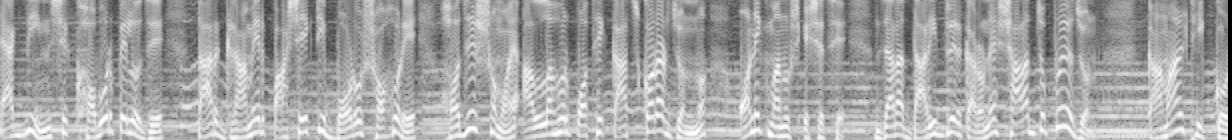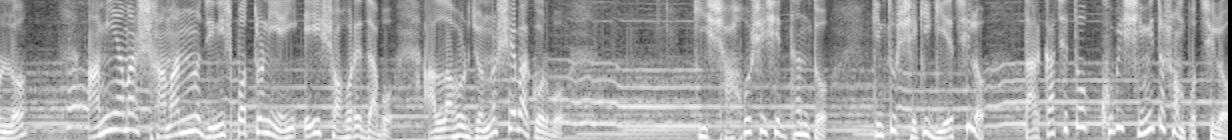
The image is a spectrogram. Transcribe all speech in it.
একদিন সে খবর পেল যে তার গ্রামের পাশে একটি বড় শহরে হজের সময় আল্লাহর পথে কাজ করার জন্য অনেক মানুষ এসেছে, যারা দারিদ্র্যের কারণে সাহায্য প্রয়োজন। কামাল ঠিক করল আমি আমার সামান্য জিনিসপত্র নিয়েই এই শহরে যাব। আল্লাহর জন্য সেবা করব। কি সাহসী সিদ্ধান্ত। কিন্তু সে কি গিয়েছিল? তার কাছে তো খুবই সীমিত সম্পদ ছিল।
